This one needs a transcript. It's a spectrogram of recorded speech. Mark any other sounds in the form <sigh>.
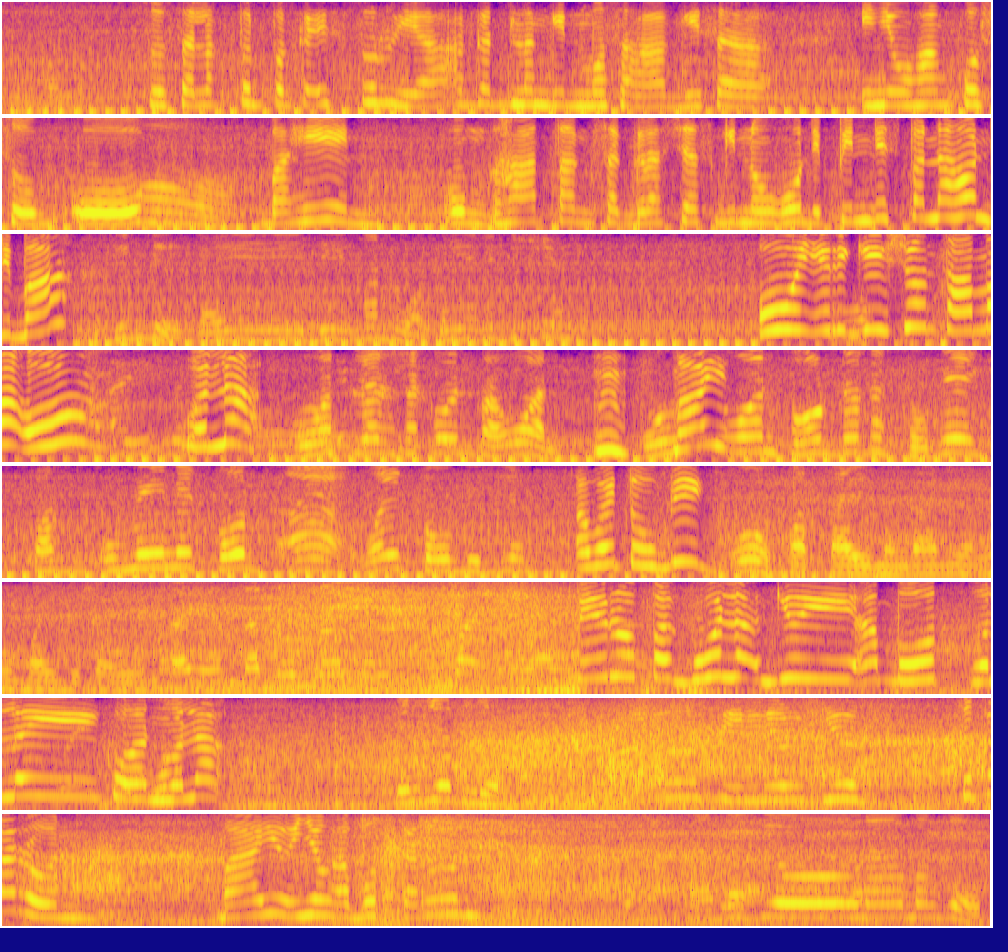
So sa laktod pagka-istorya, agad lang gin mo sa agi sa inyong kusog o Oh. bahin o hatag sa grasyas Ginoo depende sa panahon, di ba? Hindi. Kay di man wa. Irrigation. Uy, irrigation tama oh. Wala. Uwat lang sa kuwan ba? Uwan. Mm, may uwan po, dagat tubig. Pag uminit po, ah, way tubig yun. away tubig. Oh, patay man gani ang humay ko sa una. Patay ang tamin na humay. Pero pag wala gyoy abot, walay kuan wala. Pilyon yun. Ah, failure gyud. So karon, maayo inyong abot karon. Ang video na manggit.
